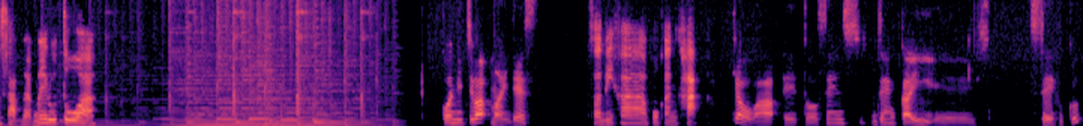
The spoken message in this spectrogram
ำศัพท์แบบไม่รู้ตัวこんにちは、まいです。สวัสดีค่ะพวกกันค่ะ今日は、えーと、先前回、えー、制服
